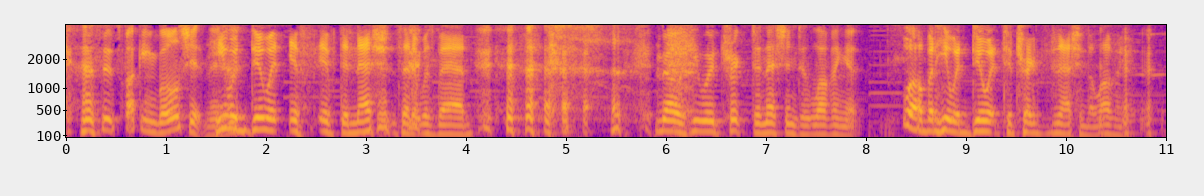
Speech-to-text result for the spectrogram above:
Because it's fucking bullshit, man. He would do it if if Dinesh said it was bad. no, he would trick Dinesh into loving it. Well, but he would do it to trick Dinesh into loving it.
